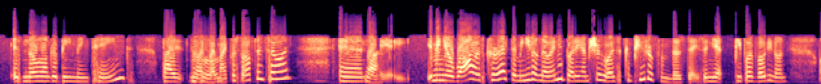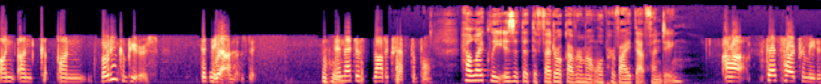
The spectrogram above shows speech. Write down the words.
is no longer being maintained by know, like by Microsoft and so on. And Yeah. I- I mean, your wow is correct. I mean, you don't know anybody, I'm sure, who has a computer from those days, and yet people are voting on on on on voting computers that date Yeah. from those days, Mhm. and that's just not acceptable. How likely is it that the federal government will provide that funding? Uh, that's hard for me to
